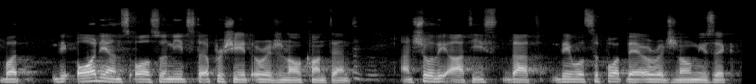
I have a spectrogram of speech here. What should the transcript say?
but the audience also needs to appreciate original content and show the artists that they will support their original music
